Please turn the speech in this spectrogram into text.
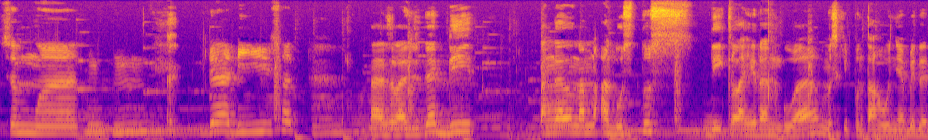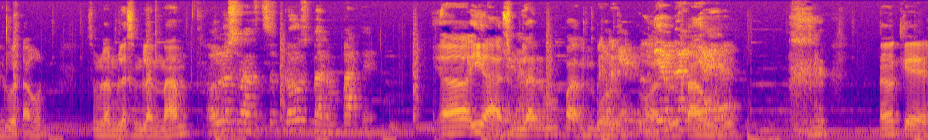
Semua hmm, jadi satu. Nah, selanjutnya di tanggal 6 Agustus di kelahiran gua meskipun tahunnya beda 2 tahun, 1996. oh lu sembilan lu sembilan empat ya Ya, iya, 94. Beda. Wah, lu tahu ya. Oke,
